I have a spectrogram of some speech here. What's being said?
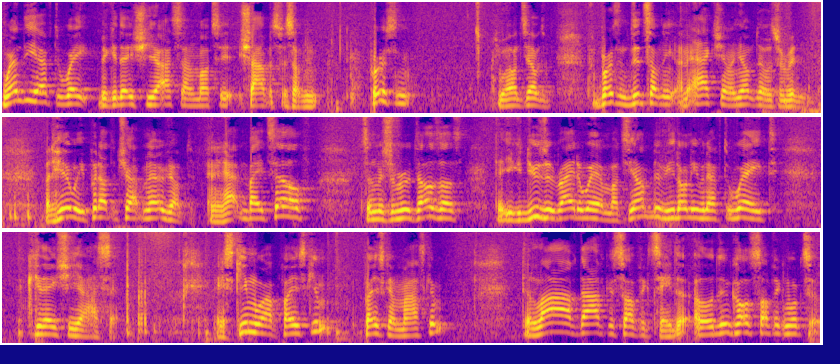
when do you have to wait Shabbos for something? Person well, if a person did something, an action on Yom Tov was forbidden. But here we put out the trap in Erev Yom Tov, and it happened by itself. So Mishnah Berurah tells us that you could use it right away on Matzi Yom Tov. You don't even have to wait. Kadesh Yasa. Eskimu Paiskim, Paiskim Maskim. The lav davka it didn't call suffix muktzah.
